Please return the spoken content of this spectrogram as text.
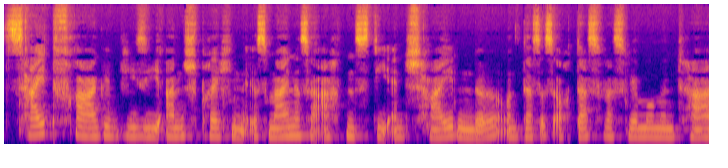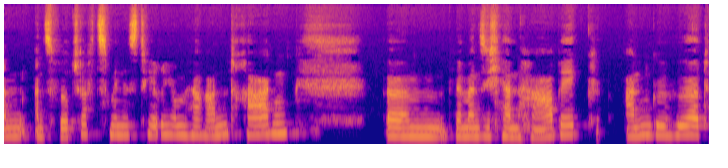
Zeitfrage, die Sie ansprechen, ist meines Erachtens die entscheidende. Und das ist auch das, was wir momentan ans Wirtschaftsministerium herantragen. Ähm, wenn man sich Herrn Habeck angehört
